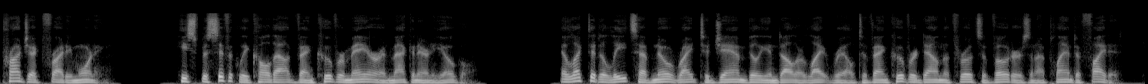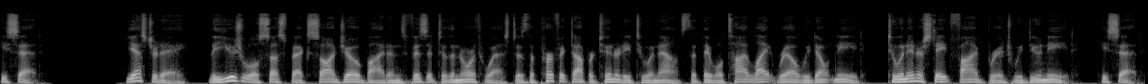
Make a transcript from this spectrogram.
project Friday morning. He specifically called out Vancouver Mayor Anne McEnerny-Ogle. Elected elites have no right to jam billion dollar light rail to Vancouver down the throats of voters, and I plan to fight it, he said. Yesterday, the usual suspects saw Joe Biden's visit to the Northwest as the perfect opportunity to announce that they will tie light rail we don't need to an Interstate 5 bridge we do need, he said.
